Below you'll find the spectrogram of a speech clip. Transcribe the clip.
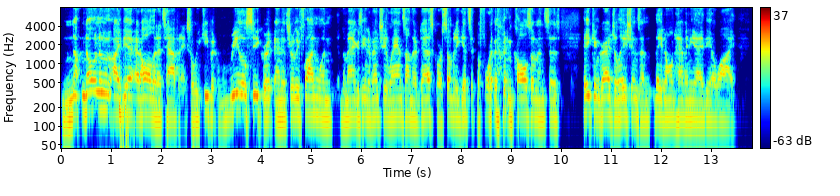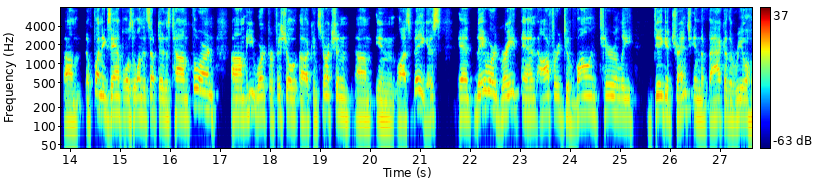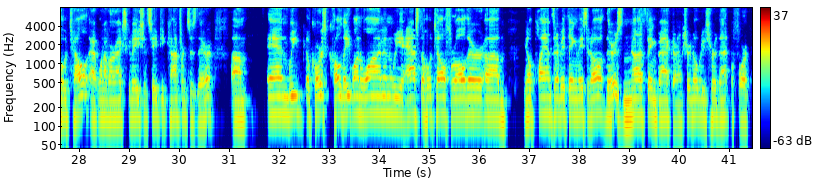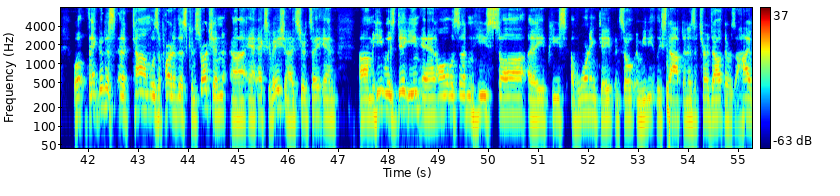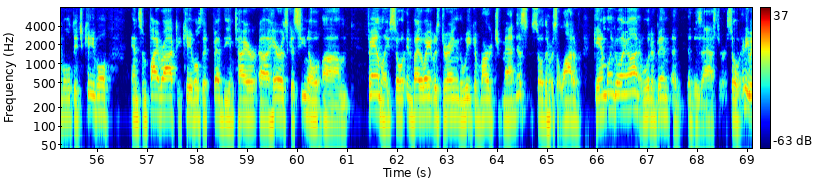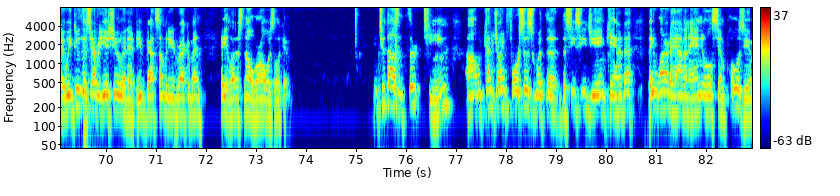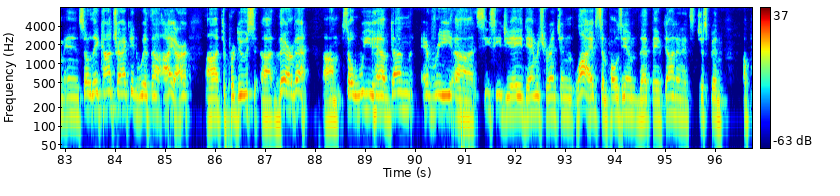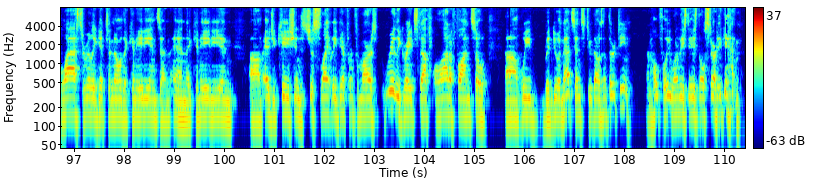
No, no new idea at all that it's happening. So we keep it real secret and it's really fun when the magazine eventually lands on their desk or somebody gets it before them and calls them and says, hey, congratulations. And they don't have any idea why. Um, a fun example is the one that's up there. This Tom Thorne. Um, he worked for Official uh, Construction um, in Las Vegas, and they were great and offered to voluntarily dig a trench in the back of the Rio Hotel at one of our excavation safety conferences there. Um, and we, of course, called 811 and we asked the hotel for all their um, you know plans and everything. And they said, "Oh, there's nothing back there." I'm sure nobody's heard that before. Well, thank goodness uh, Tom was a part of this construction uh, and excavation, I should say, and um, he was digging, and all of a sudden he saw a piece of warning tape, and so immediately stopped. And as it turns out, there was a high voltage cable and some fiber optic cables that fed the entire uh, Harrah's Casino um, family. So, and by the way, it was during the week of March Madness, so there was a lot of gambling going on, it would have been a, a, disaster. So anyway, we do this every issue, and if you've got somebody you'd recommend, hey, let us know. We're always looking. In 2013, uh, we kind of joined forces with the, the CCGA in Canada. They wanted to have an annual symposium, and so they contracted with uh, IR uh, to produce uh, their event. Um, so we have done every uh, CCGA damage prevention live symposium that they've done, and it's just been a blast to really get to know the Canadians and, and the Canadian um, education is just slightly different from ours. Really great stuff, a lot of fun. So uh, we've been doing that since 2013, and hopefully one of these days they'll start again.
